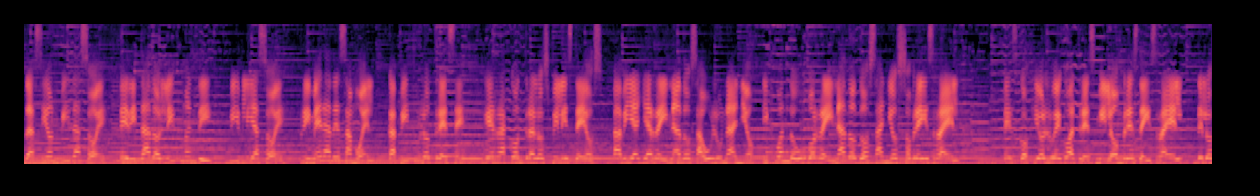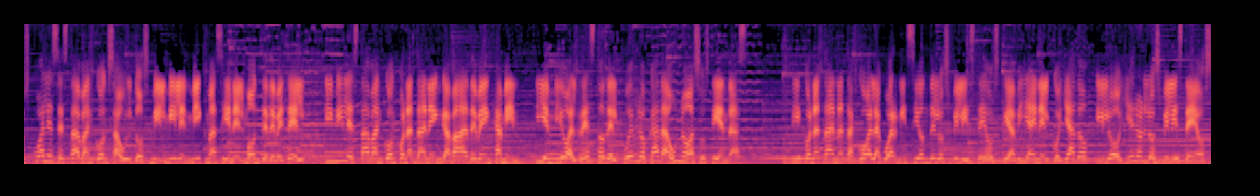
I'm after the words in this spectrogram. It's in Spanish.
Fundación Vida Zoe. Editado Littman D. Biblia Zoe. Primera de Samuel, capítulo 13. Guerra contra los filisteos. Había ya reinado Saúl un año, y cuando hubo reinado dos años sobre Israel, escogió luego a tres mil hombres de Israel, de los cuales estaban con Saúl dos mil mil en Micmas y en el monte de Betel, y mil estaban con Jonatán en Gabaa de Benjamín, y envió al resto del pueblo cada uno a sus tiendas. Y Jonatán atacó a la guarnición de los filisteos que había en el collado, y lo oyeron los filisteos.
